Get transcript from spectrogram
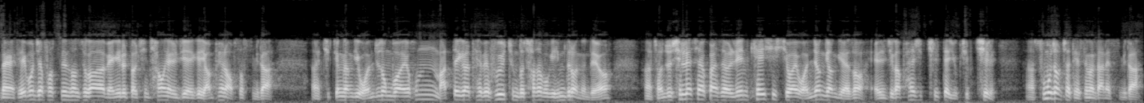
네, 데이본 제퍼슨 선수가 맹위를 떨친 창원 LG에게 연패는 없었습니다. 아, 직전 경기 원주 동부와의 홈 맞대결 패배 후유증도 찾아보기 힘들었는데요. 아, 전주 실내체육관에서 열린 KCC와의 원정 경기에서 LG가 87대 67, 20점 차 대승을 따냈습니다.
